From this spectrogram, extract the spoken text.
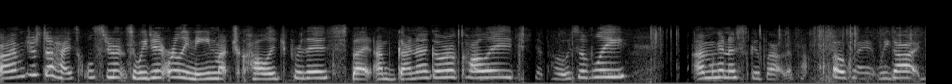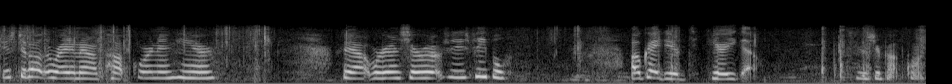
I'm just a high school student, so we didn't really need much college for this, but I'm gonna go to college, supposedly. I'm gonna scoop out the pop. Okay, we got just about the right amount of popcorn in here. Yeah, we're gonna serve it up to these people. Okay, dudes, here you go. Here's your popcorn.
